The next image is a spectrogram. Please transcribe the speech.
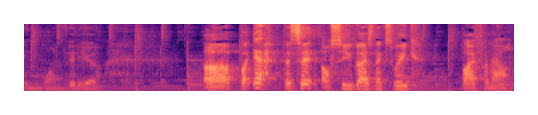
in one video. Uh, but yeah, that's it. I'll see you guys next week. Bye for now.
